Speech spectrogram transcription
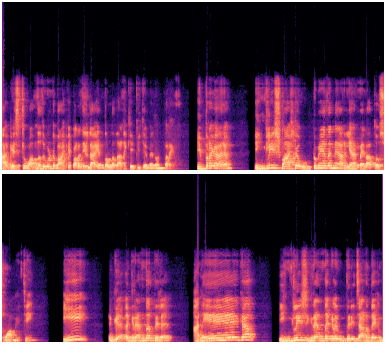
ആ ഗസ്റ്റ് വന്നതുകൊണ്ട് ബാക്കി പറഞ്ഞില്ല എന്നുള്ളതാണ് കെ പി കെ മേനോൻ പറയുന്നത്. ഇപ്രകാരം ഇംഗ്ലീഷ് ഭാഷ ഒട്ടുമേ തന്നെ അറിയാൻ മേലാത്ത സ്വാമിജി ഈ ഗ്രന്ഥത്തിൽ അനേക ഇംഗ്ലീഷ് ഗ്രന്ഥങ്ങളെ ഉദ്ധരിച്ചാണ് അദ്ദേഹം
